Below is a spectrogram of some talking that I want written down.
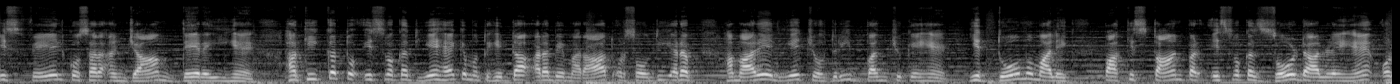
इस फेल को सर अंजाम दे रही हैं। हकीकत तो इस वक्त यह है कि मुतहदा अरब इमारात और सऊदी अरब हमारे लिए चौधरी बन चुके हैं। ये दो ममालिक पाकिस्तान पर इस वक्त ज़ोर डाल रहे हैं और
